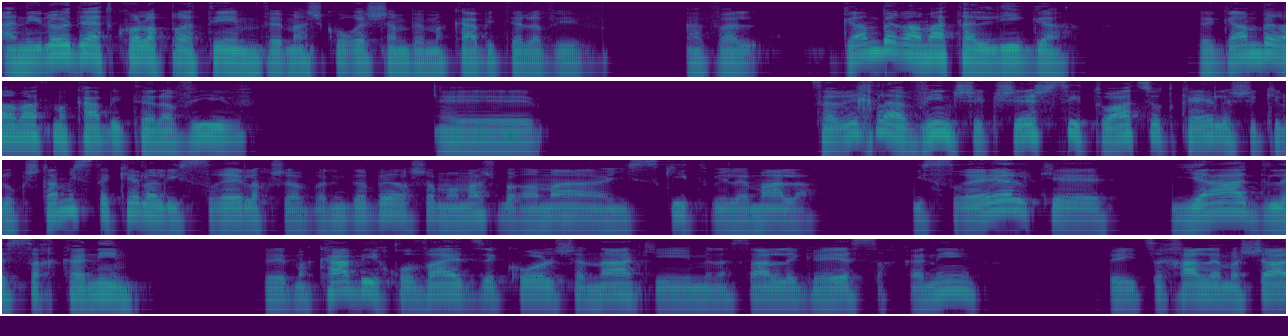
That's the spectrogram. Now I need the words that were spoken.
אני לא יודע את כל הפרטים ומה שקורה שם במכבי תל אביב, אבל גם ברמת הליגה וגם ברמת מכבי תל אביב, אה, צריך להבין שכשיש סיטואציות כאלה, שכאילו, כשאתה מסתכל על ישראל עכשיו, אני מדבר עכשיו ממש ברמה העסקית מלמעלה, ישראל כיעד לשחקנים, ומכבי חווה את זה כל שנה כי היא מנסה לגייס שחקנים, והיא צריכה למשל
